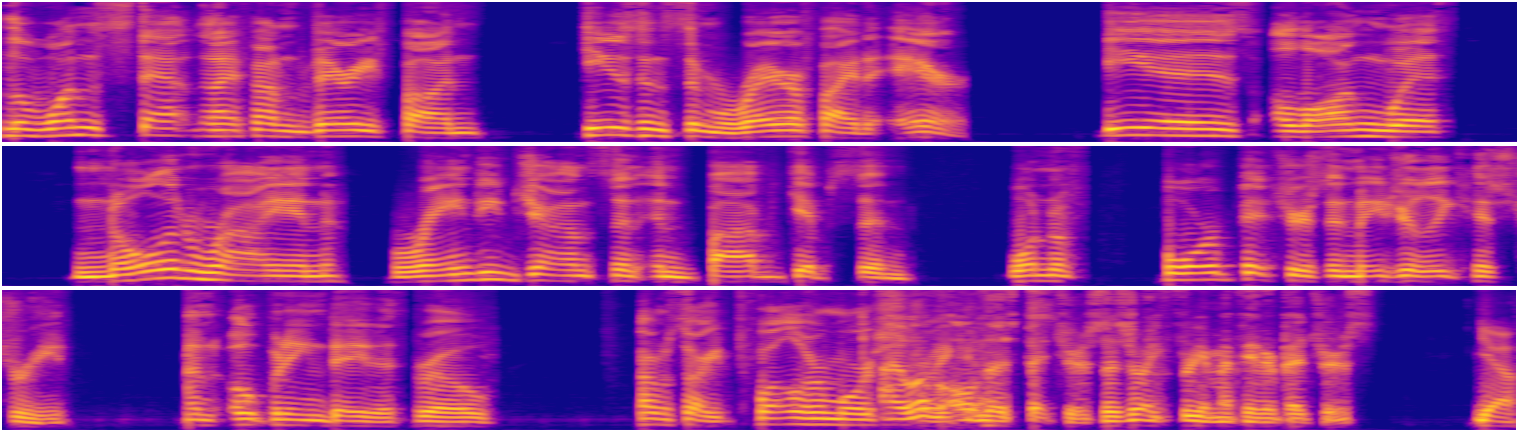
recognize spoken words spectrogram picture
the one stat that I found very fun, he is in some rarefied air. He is along with Nolan Ryan, Randy Johnson, and Bob Gibson, one of four pitchers in Major League history on opening day to throw. I'm sorry, 12 or more. I love all those pitchers. Those are like three of my favorite pitchers. Yeah.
